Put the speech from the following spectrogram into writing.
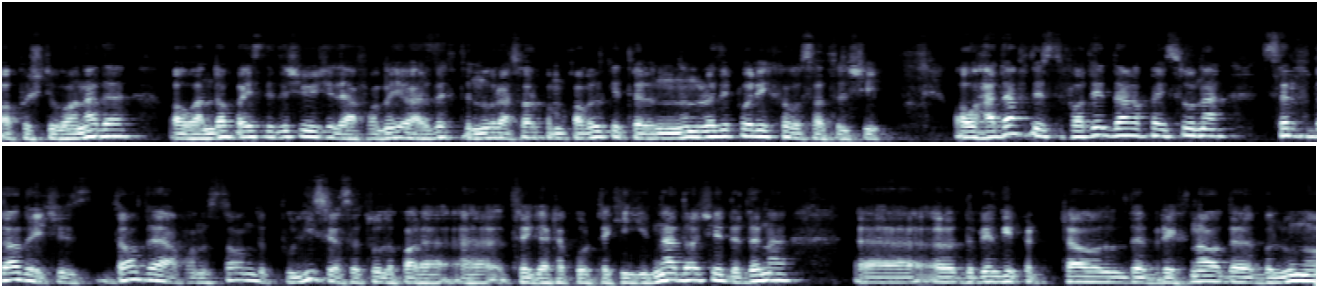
او پشتوانه ده او اندا باعث د دې شوی چې د افغانۍ ارزښت د نور اسعار په مقابل کې تر نن ورځې پورې ښه وساتل شي او هدف د استفادې دغه پیسو نه صرف دا دی چې دا د افغانستان د پولیس سیاستو لپاره ترې ګټه پورته کیږي نه دا چې د دنه د بیلګې په ټول د برېښنا د بلونو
